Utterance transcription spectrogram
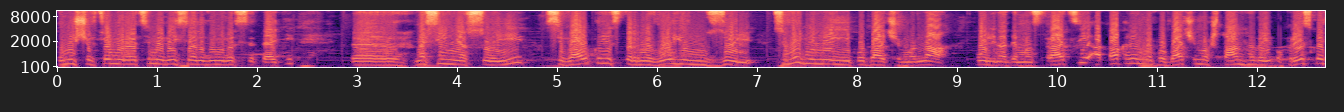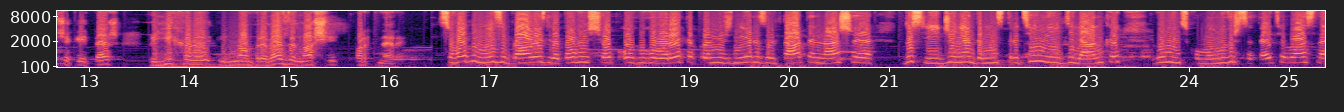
тому що в цьому році ми висіяли в університеті е, насіння сої сівалкою стерневою Мзурі. Сьогодні ми її побачимо на полі на демонстрації, а також ми побачимо штанговий оприскоч, який теж приїхали і нам привезли наші партнери. Сьогодні ми зібрались для того, щоб обговорити проміжні результати нашої дослідження демонстраційної ділянки в Уманському університеті. Власне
